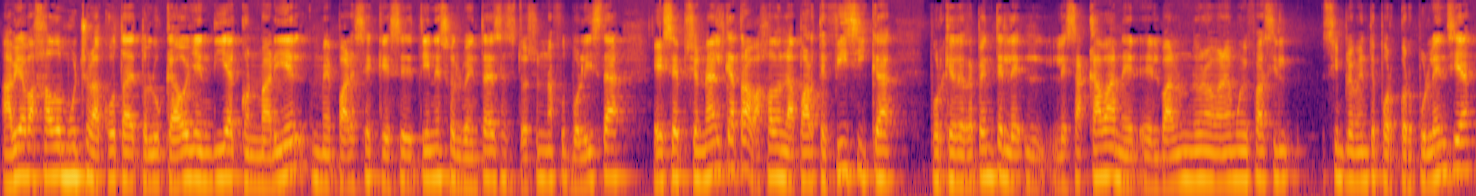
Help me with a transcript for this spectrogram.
había bajado mucho la cuota de Toluca. Hoy en día con Mariel me parece que se tiene solventada esa situación. Una futbolista excepcional que ha trabajado en la parte física porque de repente le, sacaban el, balón de una manera muy fácil simplemente por corpulencia.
